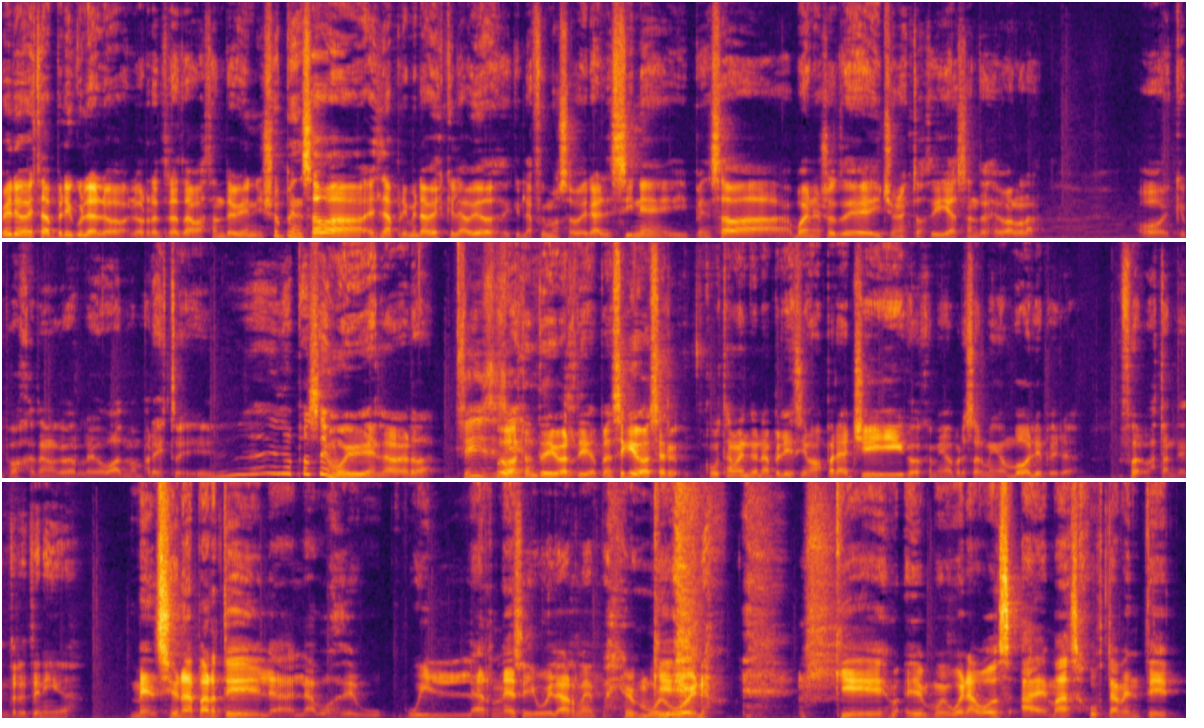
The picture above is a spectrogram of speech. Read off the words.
Pero esta película lo, lo retrata bastante bien. Yo pensaba, es la primera vez que la veo desde que la fuimos a ver al cine. Y pensaba, bueno, yo te he dicho en estos días antes de verla. Uy, qué paja tengo que ver Lego Batman para esto. Y eh, lo pasé muy bien, la verdad. Sí, sí, Fue sí. bastante divertido. Pensé que iba a ser justamente una peli así más para chicos, que me iba a parecer medio embole, pero fue bastante entretenida. Menciona aparte la, la voz de Will Arnett, Sí, Will Arnett es muy bueno. que es, es muy buena voz, además justamente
